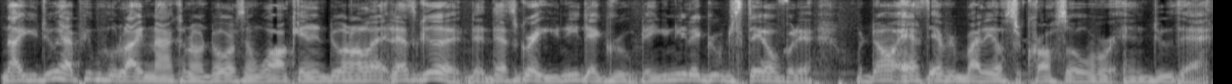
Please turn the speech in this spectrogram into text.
Now you do have people who like knocking on doors and walking and doing all that. That's good. That, that's great. You need that group. Then you need that group to stay over there. But don't ask everybody else to cross over and do that.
